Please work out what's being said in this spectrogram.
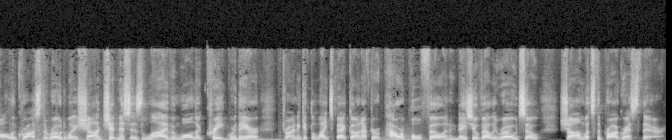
all across the roadway. Sean Chitnis is live in Walnut Creek, where they are trying to get the lights back on after a power pole fell on Ignacio Valley Road. So, Sean, what's the progress there?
